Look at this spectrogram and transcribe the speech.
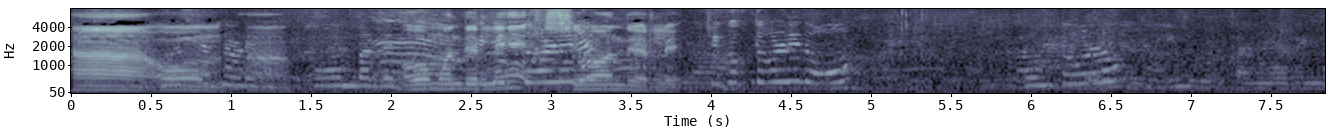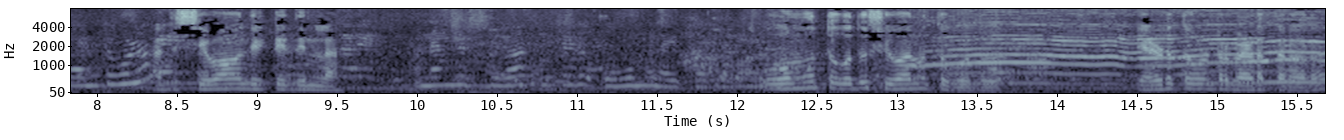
ಹಾ ಓಂ ಹಾ. ಓಂ ಒಂದಿರ್ಲಿ ಶಿವ ಒಂದಿರ್ಲಿ. ಚಿಕ್ಕ ತಗೊಳ್ಳಿದು? ಓಂ. ಓಂ ತಗೊಳ್ಳು. ಅದು ಶಿವ ಒಂದು ಇಟ್ಟಿದ್ದೀನಿಲ್ಲ. ಲೈಫ್ ಓಮು ತಗೋದು ಶಿವನು ತಗೋದು. ಎರಡು ತಗೊಂಡ್ರೆ ಬೇಡ ತರ ಅವರು.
